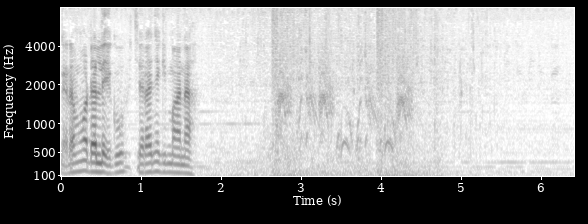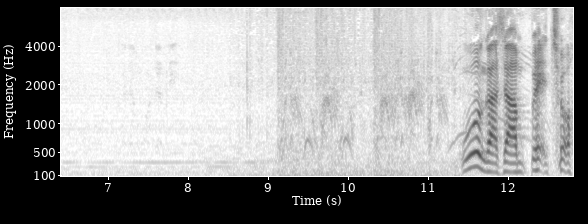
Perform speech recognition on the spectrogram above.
Gak ada modal, Lekku. Caranya gimana? Uh, nggak sampai, cok.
